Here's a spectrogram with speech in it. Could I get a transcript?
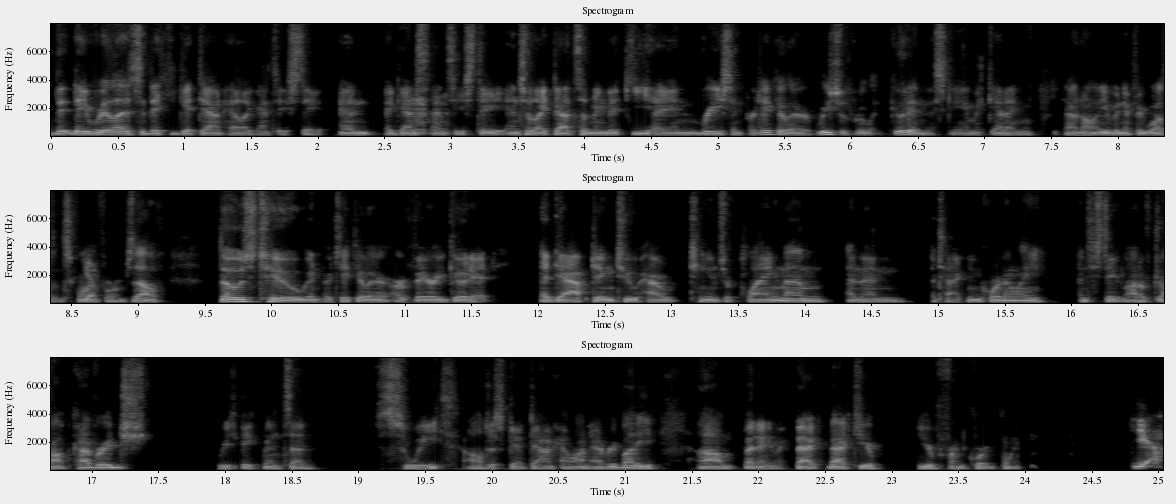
they realized that they could get downhill against a state and against mm-hmm. NC State. And so like that's something that Kihei and Reese in particular, Reese was really good in this game at getting downhill, even if he wasn't scoring yep. for himself those two in particular are very good at adapting to how teams are playing them and then attacking accordingly. NC State a lot of drop coverage. Reese Beekman said, "Sweet, I'll just get downhill on everybody." Um, but anyway, back back to your your front court point. Yeah,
